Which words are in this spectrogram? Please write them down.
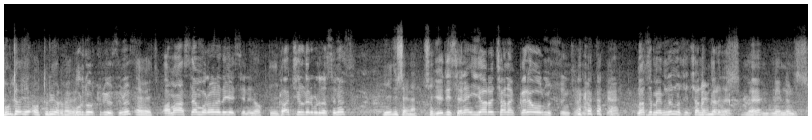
Burada ye- oturuyorum evet. Burada oturuyorsunuz. Evet. Ama aslen buralı değilsiniz. Yok, değilim. Kaç yıldır buradasınız? 7 sene. Şey, 7 sene yarı Çanakkale olmuşsun sen artık. Nasıl memnun musun Çanakkale'den? memnunuz. He? Mem- memnunuz.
